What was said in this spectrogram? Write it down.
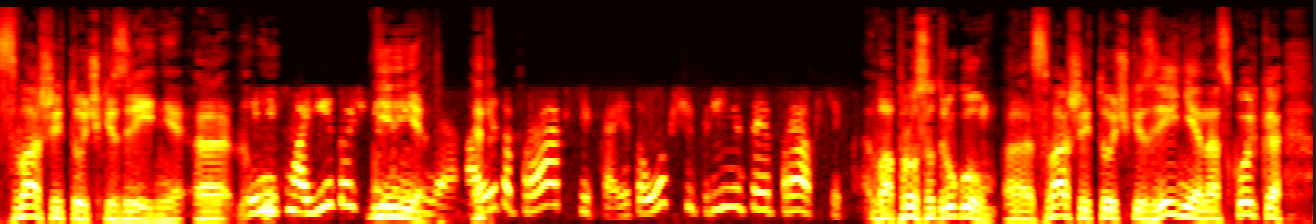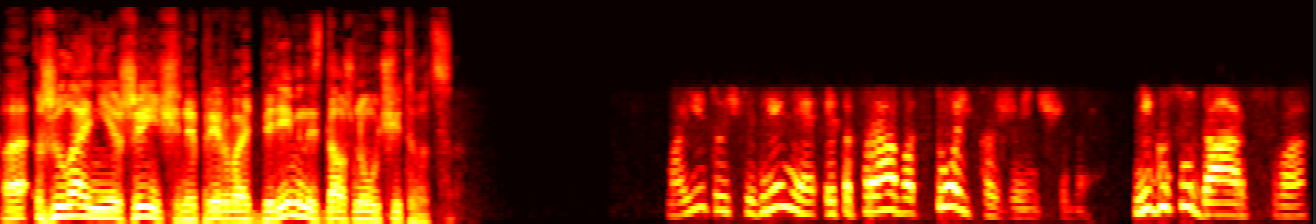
С вашей точки зрения... э, Да не с моей точки Не-не-не, зрения, а это- это... практика, это общепринятая практика. Вопрос о другом. Э, С вашей точки зрения, насколько э, желание женщины прервать беременность должно учитываться? С моей точки зрения, это право только женщины. Ни государства,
